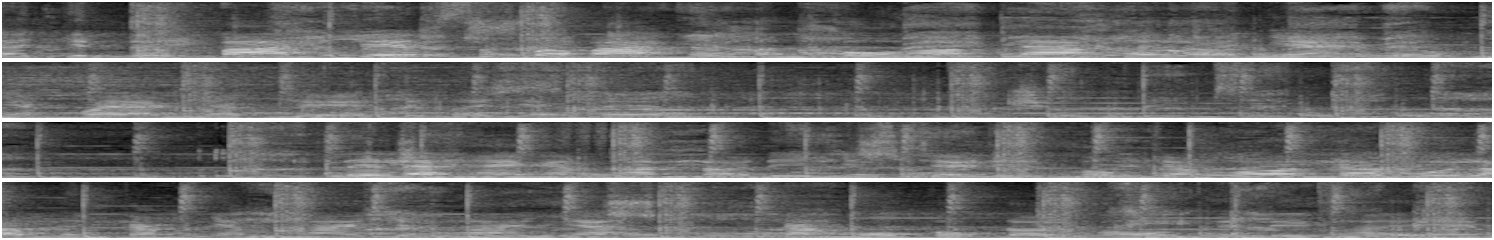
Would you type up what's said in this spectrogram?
gia chỉnh được bass chép super bass nên mình phù hợp đa thể loại nhạc từ nhạc vàng, nhạc trẻ cho tới nhạc đêm đây là hàng âm thanh nội địa Nhật chạy điện 100V Các vui lòng đừng cắm nhầm 2 trên 2 nhé. Cần mua cục đổi nguồn thì liên hệ em.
